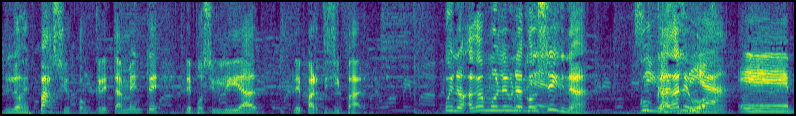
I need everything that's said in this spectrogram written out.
de los espacios concretamente de posibilidad de participar. Bueno, hagámosle una consigna. Sí, Cuca, dale vos. Eh,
